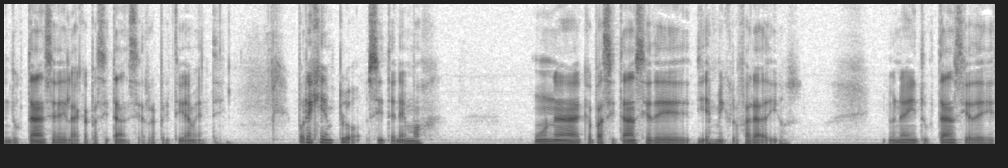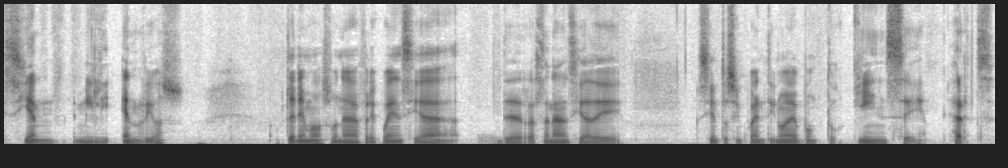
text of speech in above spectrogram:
inductancia y de la capacitancia respectivamente. Por ejemplo, si tenemos una capacitancia de 10 microfaradios una inductancia de 100 milihenrios, obtenemos una frecuencia de resonancia de 159.15 Hz.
